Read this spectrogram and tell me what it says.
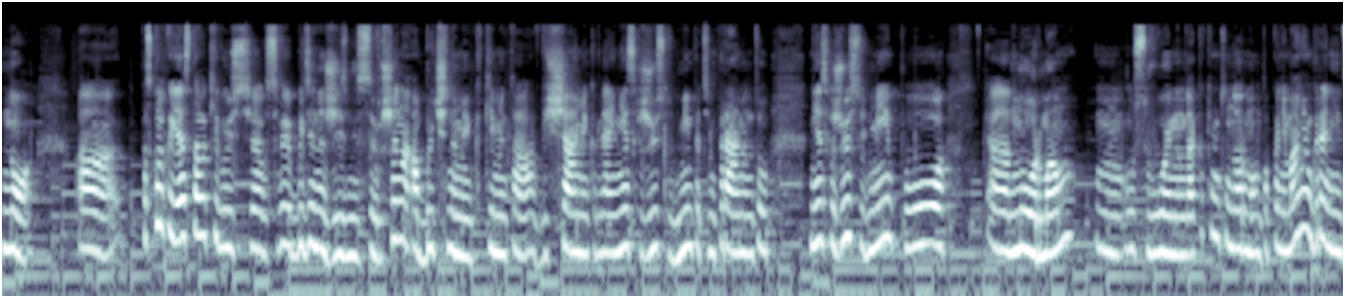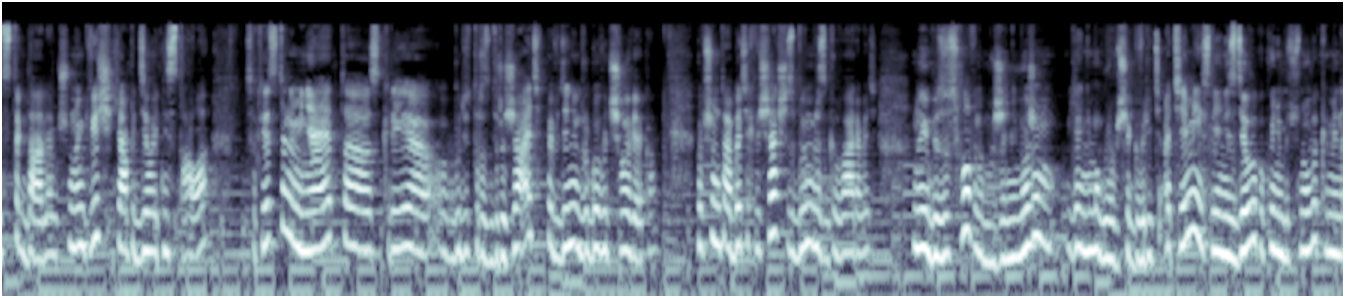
Но а, поскольку я сталкиваюсь в своей обыденной жизни с совершенно обычными какими-то вещами, когда я не схожу с людьми по темпераменту, не схожу с людьми по э, нормам, усвоенным, да, каким-то нормам, по пониманию границ и так далее. Очень многие вещи я бы делать не стала. Соответственно, меня это скорее будет раздражать поведение другого человека. В общем-то, об этих вещах сейчас будем разговаривать. Ну и, безусловно, мы же не можем, я не могу вообще говорить о теме, если я не сделаю какой-нибудь новый камин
